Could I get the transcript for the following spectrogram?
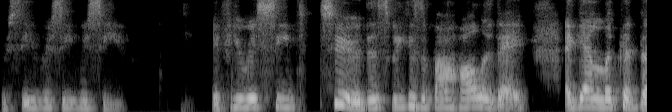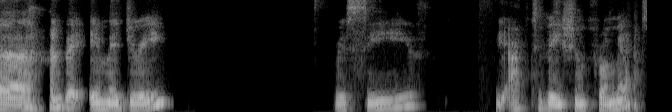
Receive, receive, receive. If you received two, this week is about holiday. Again, look at the, the imagery. Receive the activation from it.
